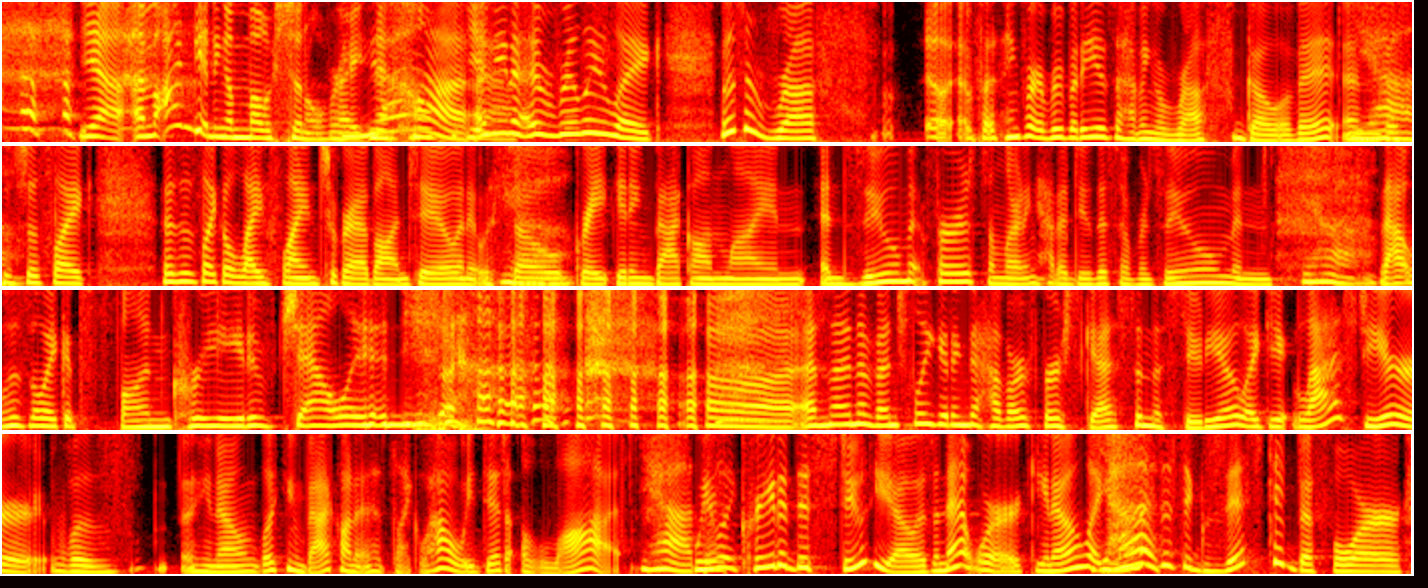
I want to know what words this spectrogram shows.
yeah I'm, I'm getting emotional right now Yeah. I mean, it really like it was a rough. I think for everybody is having a rough go of it, and Yeah. this was just like this is like a lifeline to grab onto, and it was so Yeah. great getting back online and Zoom at first, and learning how to do this over Zoom, and Yeah. that was like its fun creative challenge. uh, and then eventually getting to have our first guest in the studio. Like last year was, you know, looking back on it, it's like, wow, we did a lot. Yeah, We like created this studio as a network, you know, like none of this existed before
